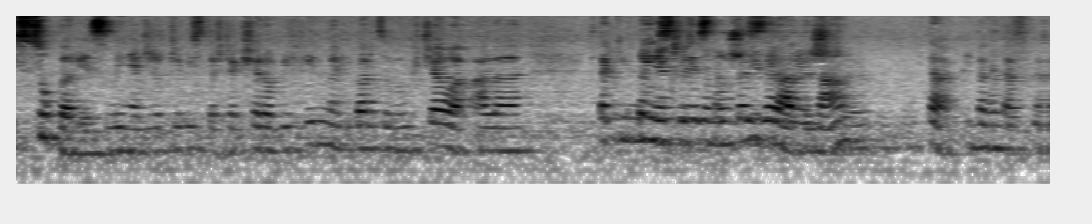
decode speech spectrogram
i super jest zmieniać rzeczywistość, jak się robi filmy i bardzo bym chciała, ale w takim miejscu jestem bezradna. Tak, tak, tak, tak.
